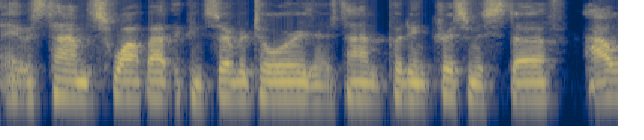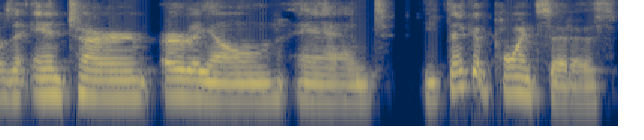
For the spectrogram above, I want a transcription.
It was time to swap out the conservatories and it was time to put in Christmas stuff. I was an intern early on and you think of poinsettias.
